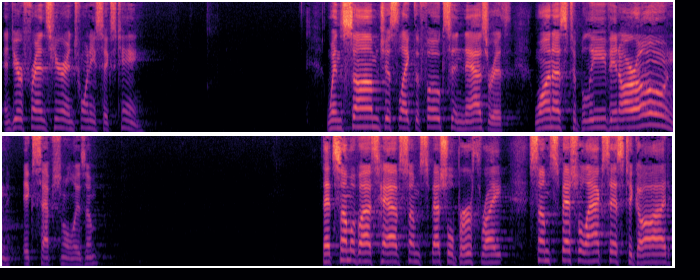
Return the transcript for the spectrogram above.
And, dear friends, here in 2016, when some, just like the folks in Nazareth, want us to believe in our own exceptionalism. That some of us have some special birthright, some special access to God,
